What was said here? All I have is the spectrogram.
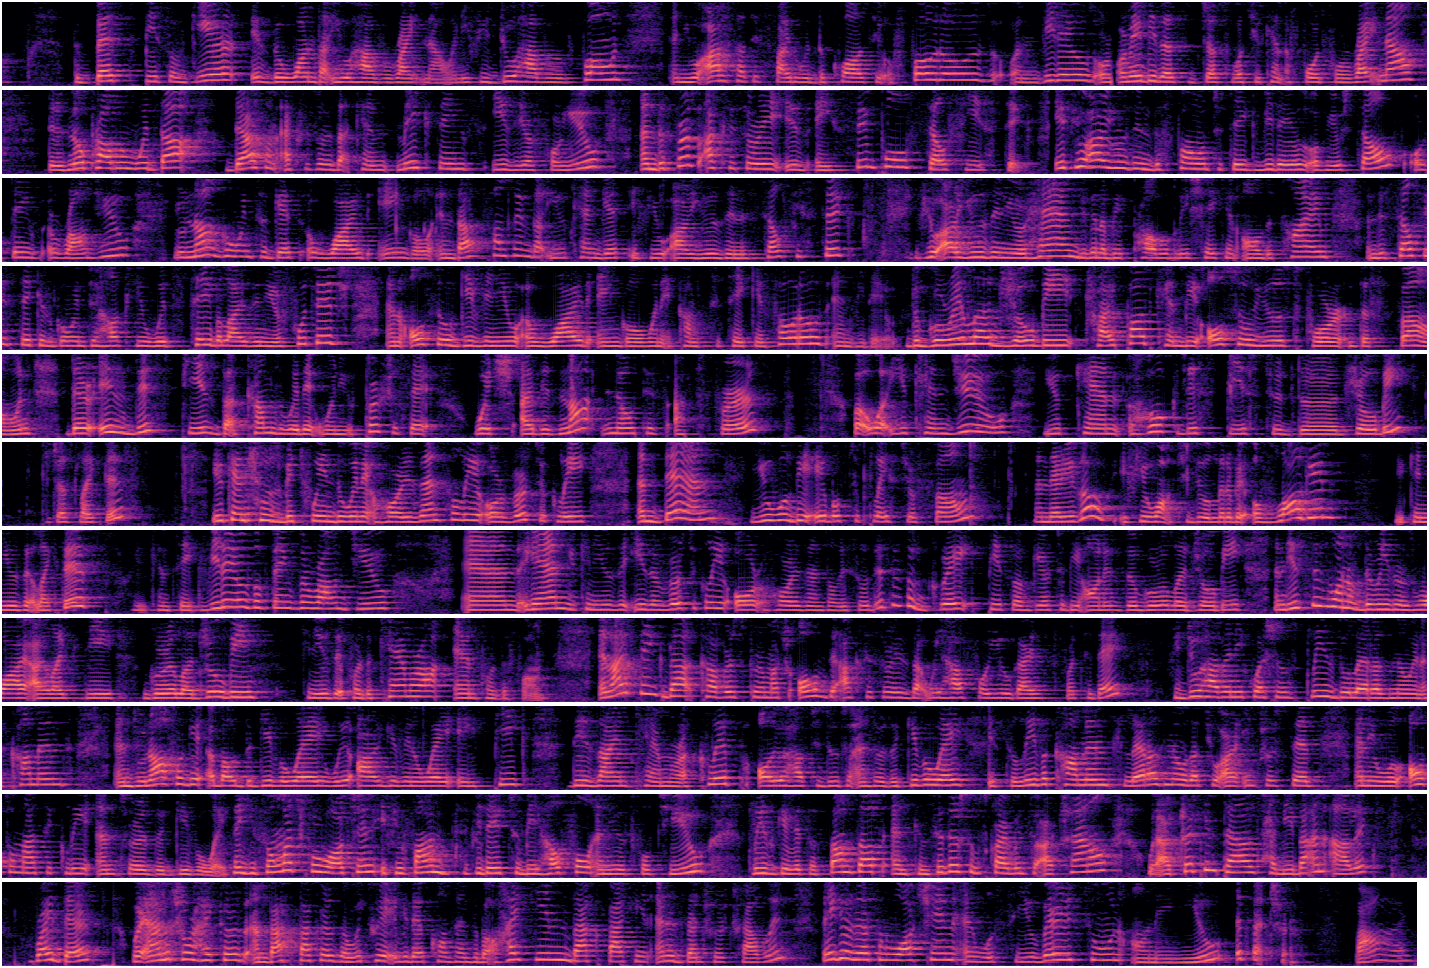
the best piece of gear is the one that you have right now. And if you do have a phone and you are satisfied with the quality of photos and videos, or, or maybe that's just what you can afford for right now, there's no problem with that. There are some accessories that can make things easier for you. And the first accessory is a simple selfie stick. If you are using the phone to take videos of yourself or things around you, you're not going to get a wide angle and that's something that you can get if you are using a selfie stick. If you are using your hand, you're gonna be probably shaking all the time and the selfie stick is going to help you with stabilizing your footage and also giving you a wide angle when it comes to taking photos and videos. The Gorilla Joby tripod can be also used for the phone. There is this piece that comes with it when you purchase it, which I did not notice at first but what you can do, you can hook this piece to the Joby, just like this. You can choose between doing it horizontally or vertically, and then you will be able to place your phone. And there you go. If you want to do a little bit of vlogging, you can use it like this. You can take videos of things around you. And again, you can use it either vertically or horizontally. So this is a great piece of gear, to be honest, the Gorilla Joby. And this is one of the reasons why I like the Gorilla Joby can use it for the camera and for the phone. And I think that covers pretty much all of the accessories that we have for you guys for today. If you do have any questions, please do let us know in a comment. And do not forget about the giveaway. We are giving away a Peak Design camera clip. All you have to do to enter the giveaway is to leave a comment, let us know that you are interested, and you will automatically enter the giveaway. Thank you so much for watching. If you found this video to be helpful and useful to you, please give it a thumbs up and consider subscribing to our channel. We are trekking pals, Habiba and Alex right there. We're amateur hikers and backpackers and we create video content about hiking, backpacking and adventure traveling. Thank you again for watching and we'll see you very soon on a new adventure. Bye.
